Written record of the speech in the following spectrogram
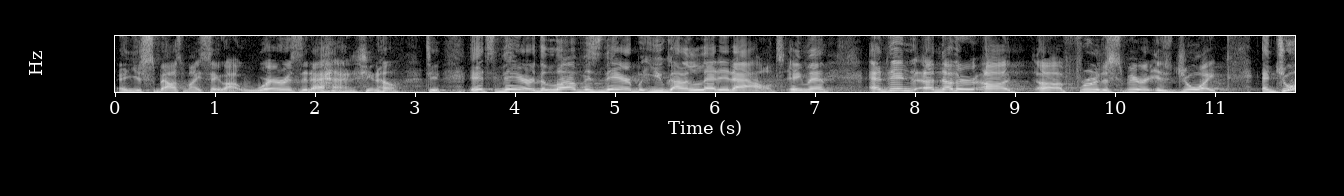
And your spouse might say, well, where is it at? You know, it's there. The love is there, but you got to let it out. Amen. And then another uh, uh, fruit of the Spirit is joy. And joy,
